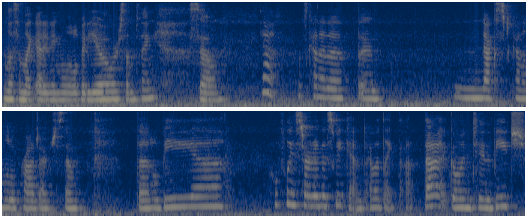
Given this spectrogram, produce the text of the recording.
unless I'm like editing a little video or something. So yeah, that's kind of the, the next kind of little project. So that'll be uh, hopefully started this weekend. I would like that. That going to the beach.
